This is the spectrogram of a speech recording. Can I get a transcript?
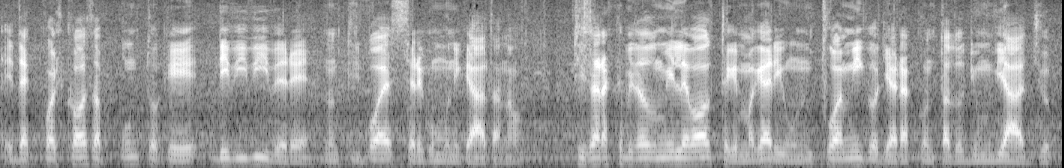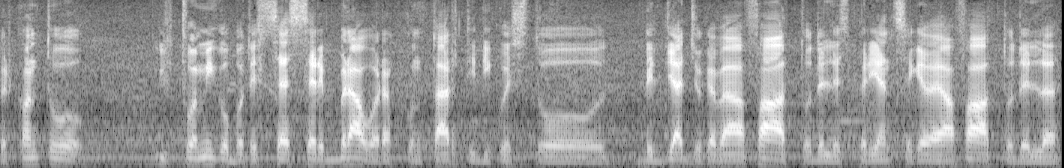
ed è qualcosa appunto che devi vivere, non ti può essere comunicata, no? Ti sarà capitato mille volte che magari un tuo amico ti ha raccontato di un viaggio, per quanto il tuo amico potesse essere bravo a raccontarti di questo, del viaggio che aveva fatto, delle esperienze che aveva fatto, del,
